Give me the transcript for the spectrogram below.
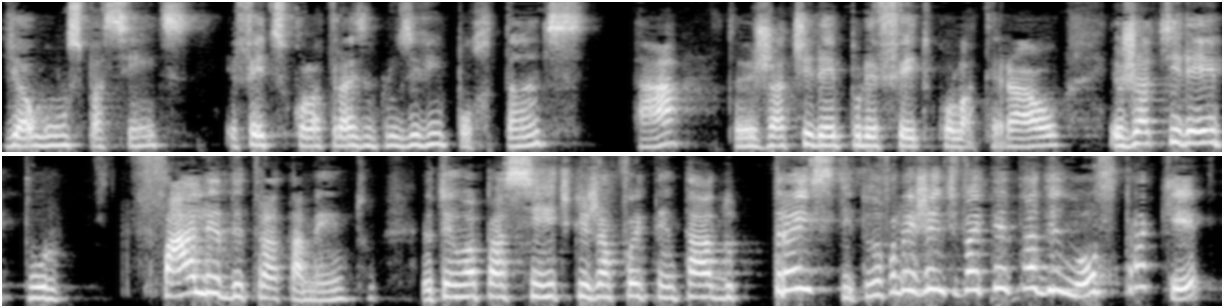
de alguns pacientes, efeitos colaterais, inclusive, importantes, tá? Então, eu já tirei por efeito colateral, eu já tirei por falha de tratamento. Eu tenho uma paciente que já foi tentado três tipos. Eu falei, gente, vai tentar de novo para quê?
